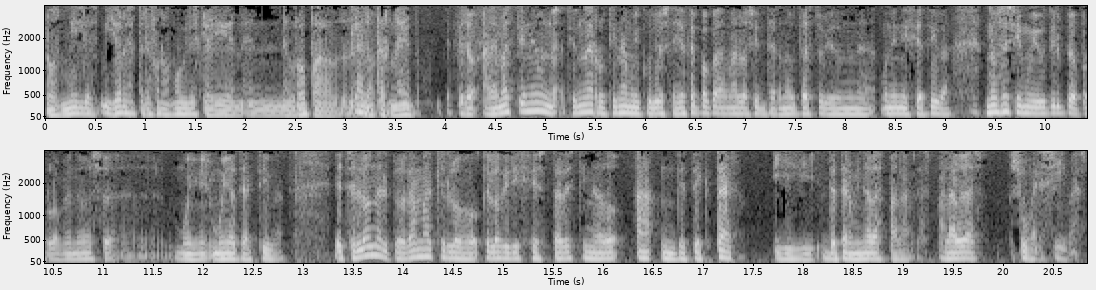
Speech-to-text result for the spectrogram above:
los miles, millones de teléfonos móviles que hay en, Europa, el Internet. Pero además tiene una, tiene una rutina muy curiosa. Y hace poco además los internautas tuvieron una, una iniciativa, no sé si muy útil, pero por lo menos eh, muy, muy atractiva. Echelon, el programa que lo, que lo dirige, está destinado a detectar y determinadas palabras, palabras subversivas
